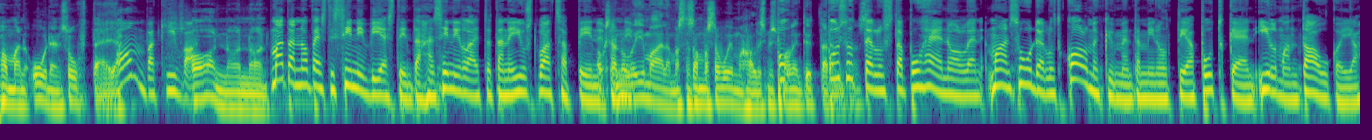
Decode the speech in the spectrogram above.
homman uuden suhteen. Ja Onpa kiva. on, on, on. Mä otan nopeasti Sinin viestin tähän. Sini laittoi tänne just Whatsappiin. Onko hän ollut niin- imailemassa samassa uimahallissa, missä mä olin tyttären kanssa? Pusuttelusta puheen ollen, mä oon suudellut 30 minuuttia putkeen ilman taukoja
